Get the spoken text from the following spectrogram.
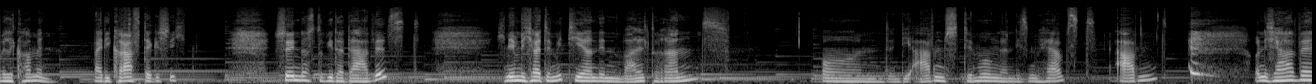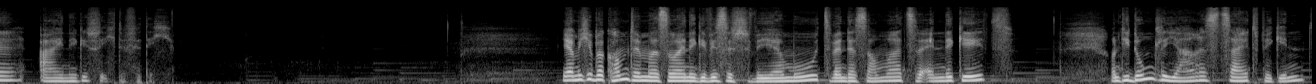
Willkommen bei Die Kraft der Geschichten. Schön, dass du wieder da bist. Ich nehme dich heute mit hier an den Waldrand und in die Abendstimmung an diesem Herbstabend. Und ich habe eine Geschichte für dich. Ja, mich überkommt immer so eine gewisse Schwermut, wenn der Sommer zu Ende geht und die dunkle Jahreszeit beginnt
